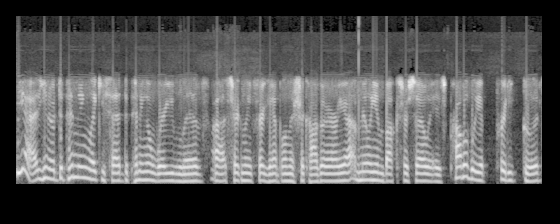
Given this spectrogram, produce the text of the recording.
Yeah, you know, depending, like you said, depending on where you live, uh, certainly, for example, in the Chicago area, a million bucks or so is probably a pretty good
